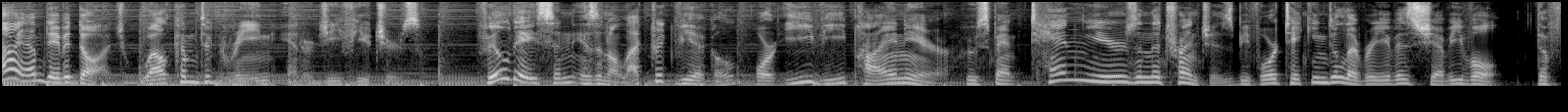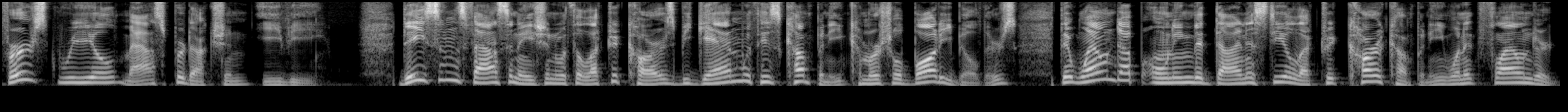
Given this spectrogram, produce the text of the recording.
Hi, I'm David Dodge. Welcome to Green Energy Futures. Phil Dason is an electric vehicle, or EV pioneer, who spent 10 years in the trenches before taking delivery of his Chevy Volt, the first real mass production EV. Dason's fascination with electric cars began with his company, Commercial Bodybuilders, that wound up owning the Dynasty Electric Car Company when it floundered.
